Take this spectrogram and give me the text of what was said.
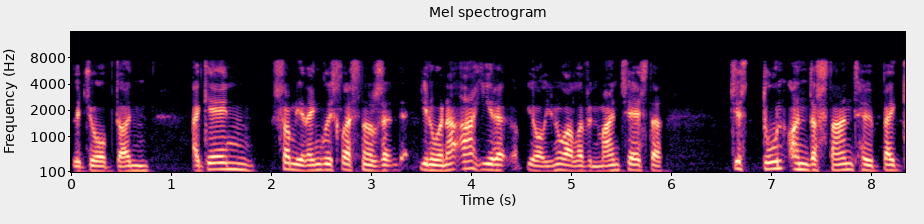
the job done. Again, some of your English listeners, you know, and I, I hear it. You know, you know, I live in Manchester just don't understand how big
